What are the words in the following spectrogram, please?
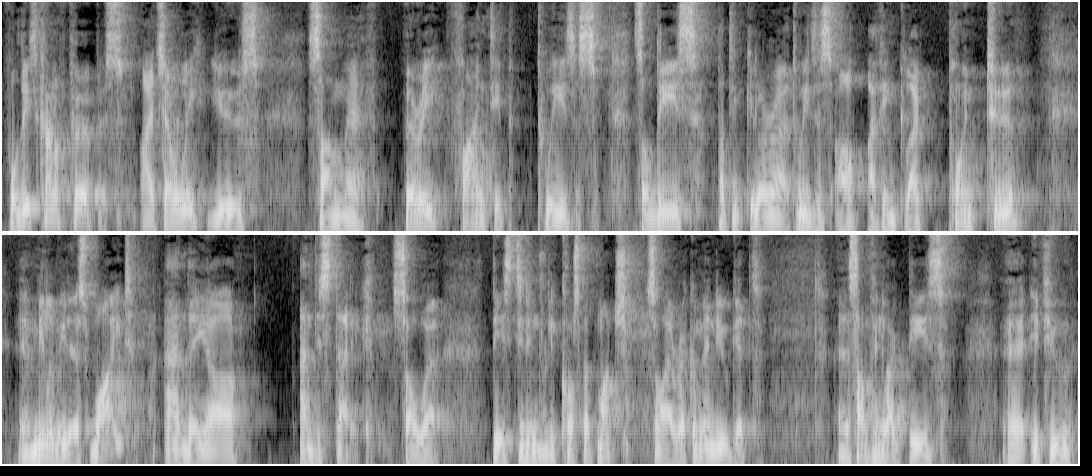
for this kind of purpose I generally use some uh, very fine tip tweezers. So these particular uh, tweezers are I think like 0.2 uh, millimeters wide and they are anti-static. So uh, these didn't really cost that much so I recommend you get something like these if you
